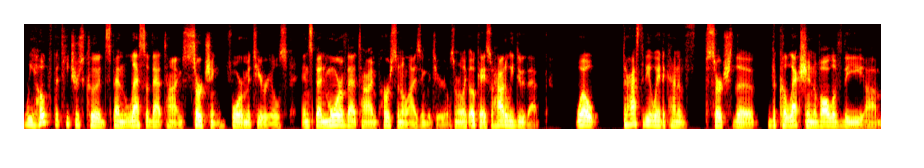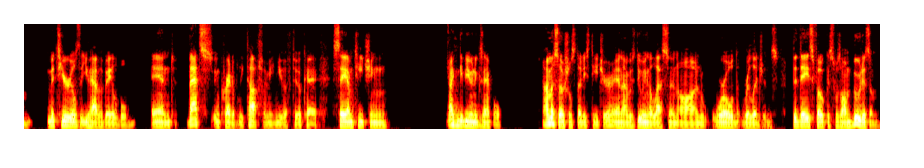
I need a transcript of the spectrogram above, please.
we hoped that teachers could spend less of that time searching for materials and spend more of that time personalizing materials. And we're like, okay, so how do we do that? Well, there has to be a way to kind of search the the collection of all of the um, materials that you have available, and that's incredibly tough. I mean, you have to okay, say I'm teaching. I can give you an example. I'm a social studies teacher and I was doing a lesson on world religions. The day's focus was on Buddhism.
